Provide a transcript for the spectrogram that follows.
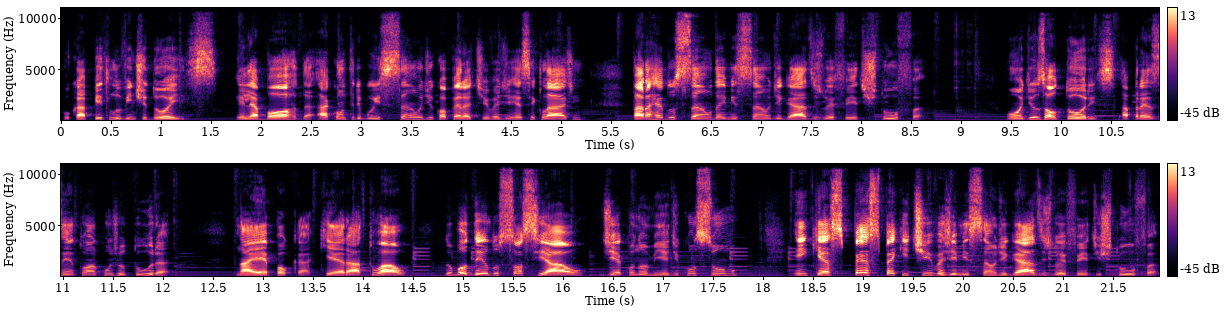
o capítulo 22, ele aborda a contribuição de cooperativas de reciclagem para a redução da emissão de gases do efeito estufa, onde os autores apresentam a conjuntura, na época que era atual, do modelo social de economia de consumo, em que as perspectivas de emissão de gases do efeito estufa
